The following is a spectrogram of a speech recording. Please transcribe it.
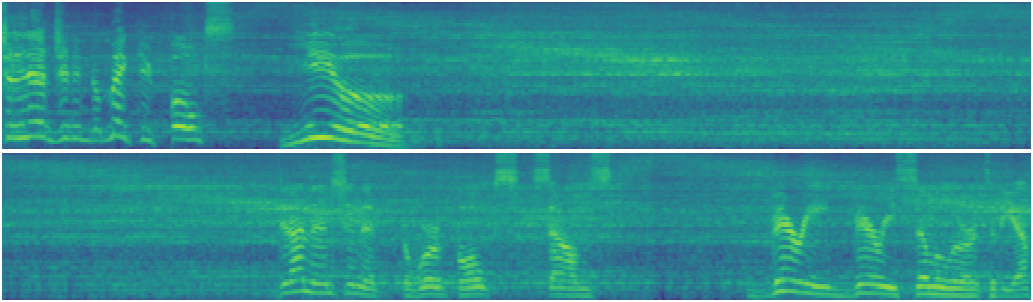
Future legend in the making, folks. Yeah. Did I mention that the word folks sounds very, very similar to the F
